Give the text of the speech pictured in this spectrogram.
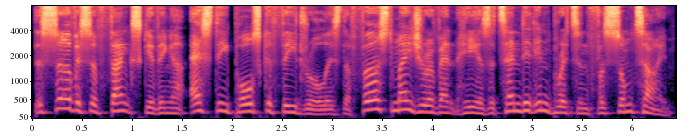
The service of Thanksgiving at St Paul's Cathedral is the first major event he has attended in Britain for some time.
